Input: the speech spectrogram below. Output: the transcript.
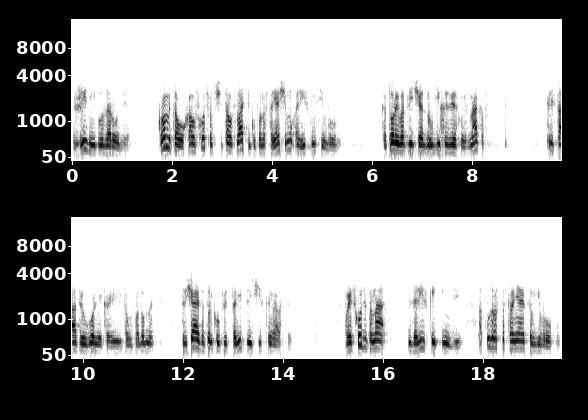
жизни и плодородия. Кроме того, Хаусхофер считал свастику по-настоящему арийским символом, который, в отличие от других известных знаков, креста, треугольника и тому подобное, встречается только у представителей чистой расы. Происходит она из арийской Индии, откуда распространяется в Европу.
